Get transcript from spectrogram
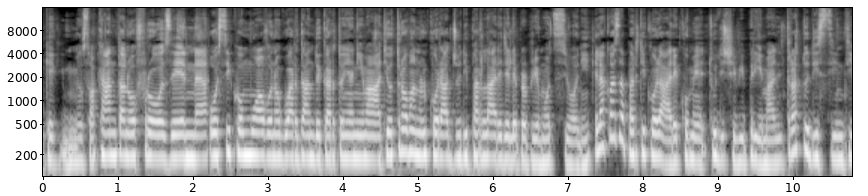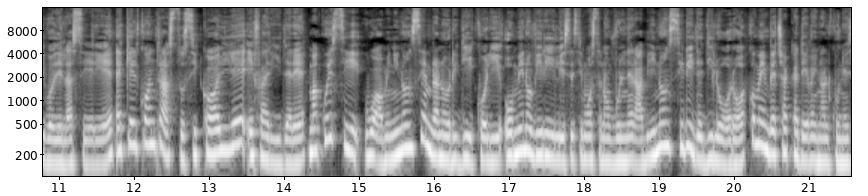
che, non so, cantano Frozen o si commuovono guardando i cartoni animati o trovano il coraggio di parlare delle proprie emozioni. E la cosa particolare, come tu dicevi prima, il tratto distintivo della serie è che il contrasto si coglie e fa ridere, ma questi uomini non sembrano ridicoli o meno virili se si mostrano vulnerabili, non si ride di loro, come invece accadeva in alcune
